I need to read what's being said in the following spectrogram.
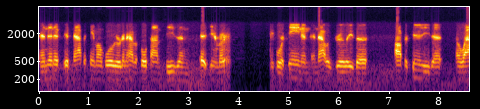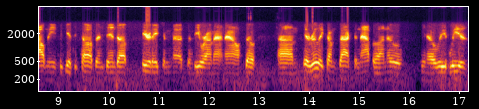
And then if, if Napa came on board, we were going to have a full time season at Junior Motor 2014, and, and that was really the opportunity that allowed me to get the Cup and to end up here at HMS and be where I'm at now. So um, it really comes back to Napa. I know, you know, we we as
